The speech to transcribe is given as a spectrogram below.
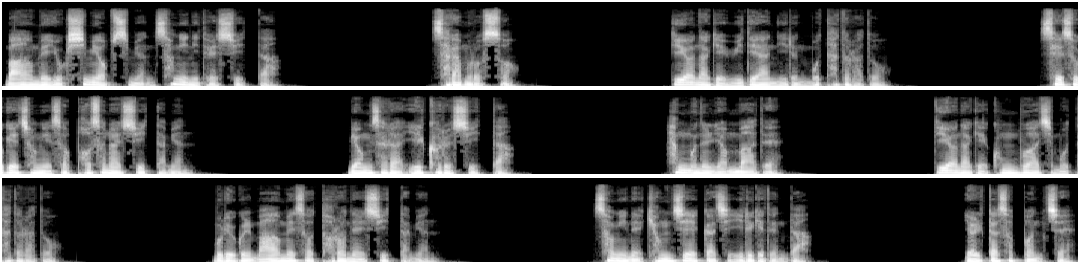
마음에 욕심이 없으면 성인이 될 수 있다. 사람으로서 뛰어나게 위대한 일은 못하더라도 세속의 정에서 벗어날 수 있다면 명사라 일컬을 수 있다. 학문을 연마하되 뛰어나게 공부하지 못하더라도 무력을 마음에서 덜어낼 수 있다면 성인의 경지에까지 이르게 된다. 열다섯 번째.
